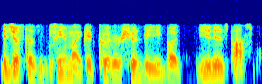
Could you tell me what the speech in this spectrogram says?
it just doesn't seem like it could or should be, but it is possible.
